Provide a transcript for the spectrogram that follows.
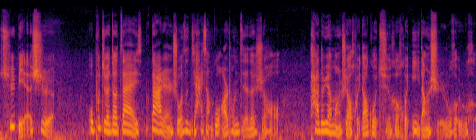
区别是，我不觉得在大人说自己还想过儿童节的时候，他的愿望是要回到过去和回忆当时如何如何。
